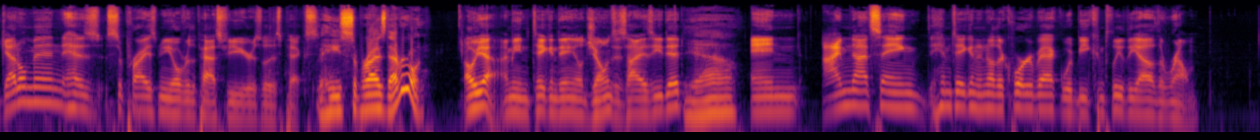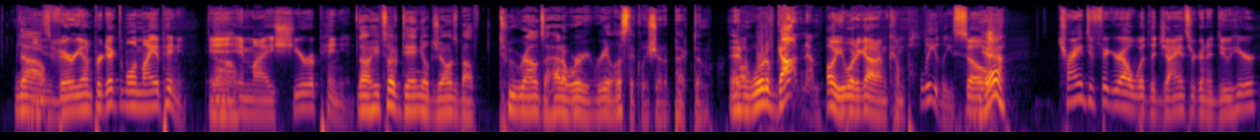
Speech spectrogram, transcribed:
Gettleman has surprised me over the past few years with his picks. He's surprised everyone. Oh yeah, I mean taking Daniel Jones as high as he did, Yeah. and I'm not saying him taking another quarterback would be completely out of the realm. No. He's very unpredictable in my opinion. In, No. in my sheer opinion. No, he took Daniel Jones about two rounds ahead of where he realistically should have picked him and would have gotten him. Oh, you would have got him completely. So Yeah. trying to figure out what the Giants are going to do here,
